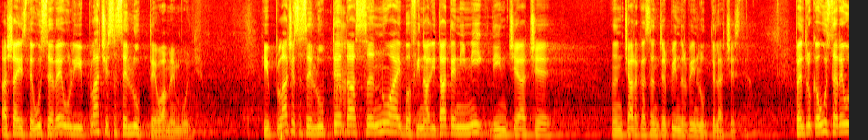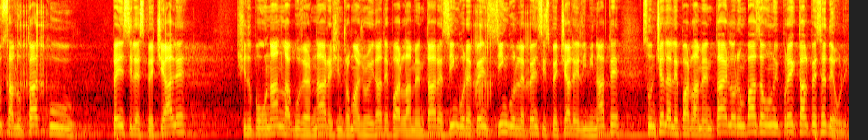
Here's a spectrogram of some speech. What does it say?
Așa este, USR-ul îi place să se lupte, oameni buni. Îi place să se lupte, dar să nu aibă finalitate nimic din ceea ce încearcă să întreprindă prin luptele acestea. Pentru că USR-ul s-a luptat cu pensiile speciale și după un an la guvernare și într-o majoritate parlamentară, singure pensii, singurele pensii speciale eliminate sunt cele ale parlamentarilor în baza unui proiect al PSD-ului.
